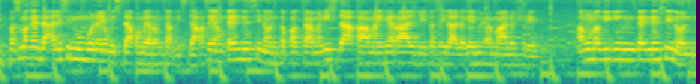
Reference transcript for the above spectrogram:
mas maganda alisin mo muna yung isda kung meron kang isda. Kasi ang tendency nun, kapag ka may isda ka, may hair algae, tapos ilalagay mo yung amano shrimp, ang magiging tendency nun,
